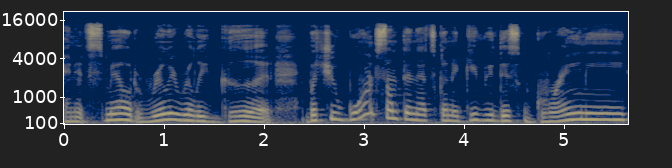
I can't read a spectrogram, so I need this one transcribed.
and it smelled really, really good. But you want something that's going to give you this grainy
